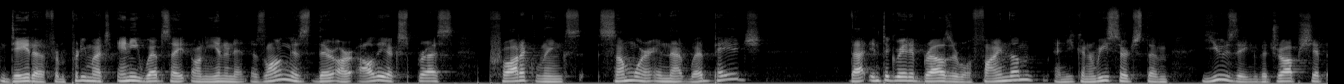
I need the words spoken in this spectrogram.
data from pretty much any website on the internet as long as there are AliExpress product links somewhere in that web page, that integrated browser will find them and you can research them using the Dropship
